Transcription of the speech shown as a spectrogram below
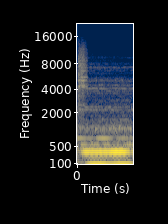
Tschüss.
